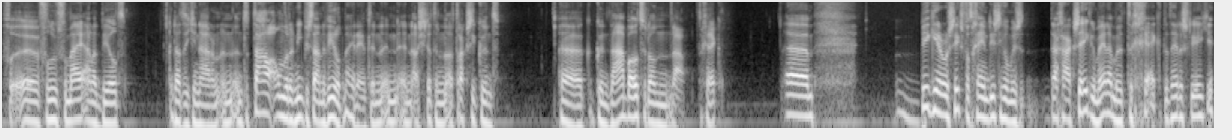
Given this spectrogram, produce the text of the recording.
vo- eh, voldoet voor mij aan het beeld dat het je naar een, een, een totaal andere, niet bestaande wereld meeneemt. En, en, en als je dat in een attractie kunt, eh, kunt nabootsen, dan, nou, te gek. Ehm, Big Hero 6, wat geen Disney-film is, daar ga ik zeker mee. Lijkt me te gek, dat hele sfeertje.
